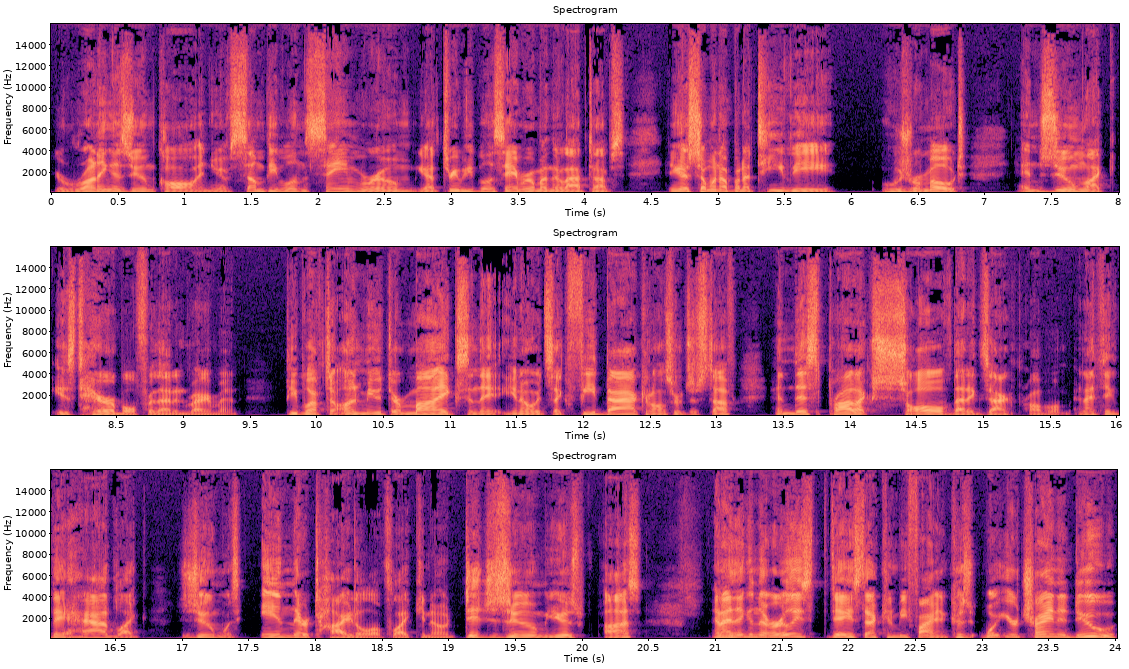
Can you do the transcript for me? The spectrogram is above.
you're running a Zoom call and you have some people in the same room. You got three people in the same room on their laptops. And you got someone up on a TV who's remote. And Zoom like is terrible for that environment. People have to unmute their mics and they, you know, it's like feedback and all sorts of stuff. And this product solved that exact problem. And I think they had like Zoom was in their title of like, you know, did Zoom use us? And I think in the early days that can be fine because what you're trying to do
